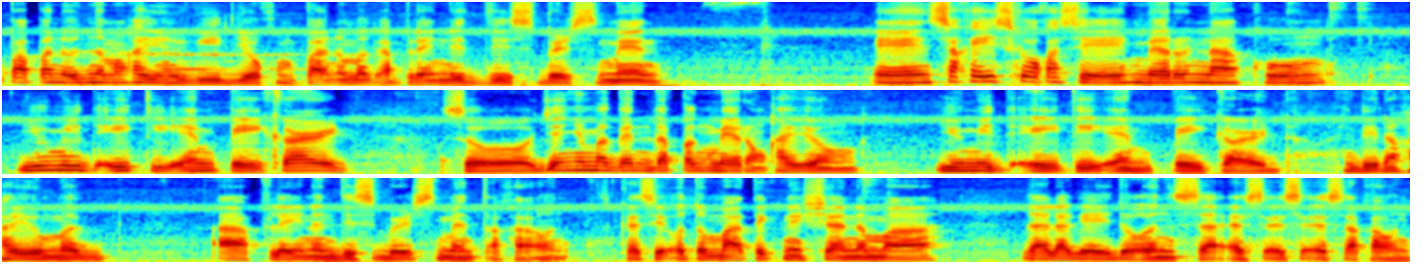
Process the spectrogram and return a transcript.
mapapanood naman kayong video kung paano mag-apply ng disbursement. And sa case ko kasi, meron na akong UMID ATM pay card. So, dyan yung maganda pag meron kayong UMID ATM pay card. Hindi na kayo mag-apply ng disbursement account. Kasi automatic na siya na malalagay doon sa SSS account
